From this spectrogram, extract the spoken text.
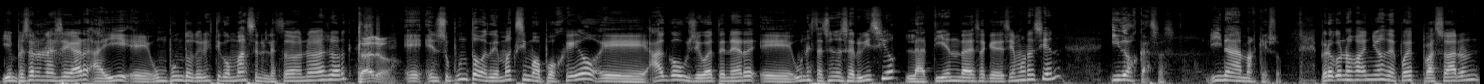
y empezaron a llegar ahí eh, un punto turístico más en el estado de Nueva York Claro. eh, en su punto de máximo apogeo, eh, Aggo llegó a tener una estación de servicio, la tienda esa que decíamos recién, y dos casas. Y nada más que eso. Pero con los años después pasaron,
